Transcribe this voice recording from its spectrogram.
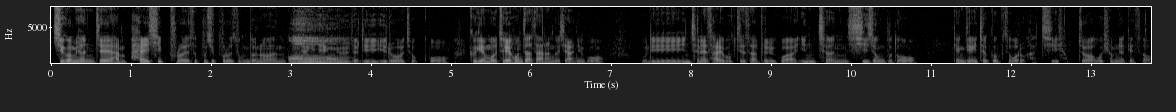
지금 현재 한 80%에서 90% 정도는 어. 이행률들이 이루어졌고 그게 뭐 제 혼자서 하는 것이 아니고 우리 인천의 사회복지사들과 인천시 정부도 굉장히 적극적으로 같이 협조하고 협력해서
